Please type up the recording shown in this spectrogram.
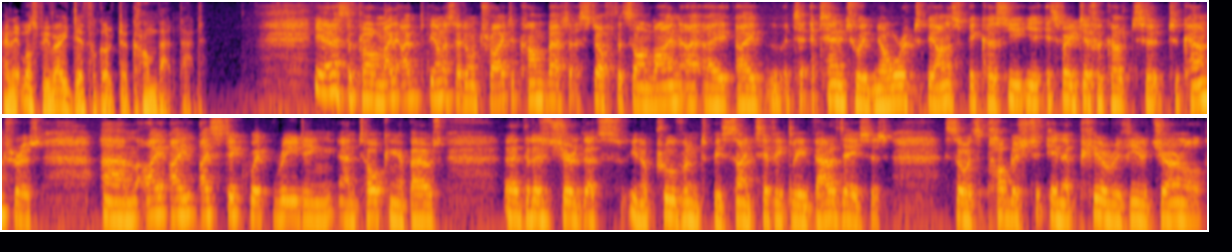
and it must be very difficult to combat that. Yeah, that's the problem. I, I, to be honest, I don't try to combat stuff that's online. I, I, I t- tend to ignore it, to be honest, because you, you, it's very difficult to, to counter it. Um, I, I, stick with reading and talking about uh, the literature that's you know proven to be scientifically validated. So it's published in a peer-reviewed journal,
